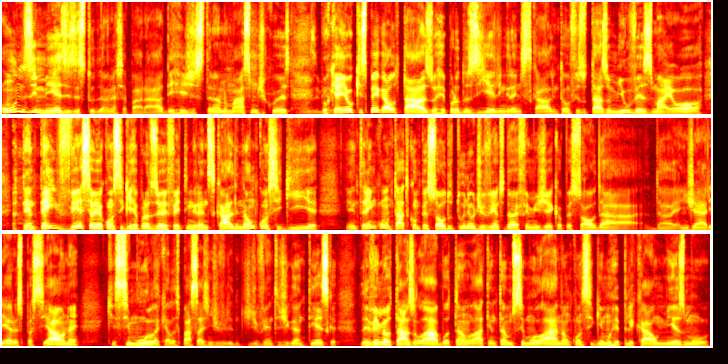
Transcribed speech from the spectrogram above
11 meses estudando essa parada e registrando o máximo de coisa. 11 Porque aí eu quis pegar o Taso, reproduzir ele em grande escala, então eu fiz o Taso mil vezes maior. Tentei ver se eu ia conseguir reproduzir o efeito em grande escala e não conseguia. Entrei em contato com o pessoal do túnel de vento da UFMG, que é o pessoal da, da engenharia aeroespacial, né? Que simula aquelas passagens de, de vento gigantesca. Levei meu Taso lá, botamos lá, tentamos simular, não conseguimos replicar o mesmo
